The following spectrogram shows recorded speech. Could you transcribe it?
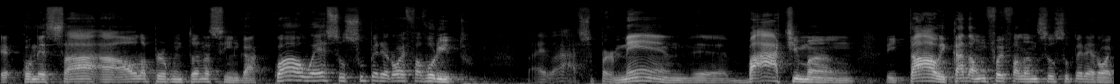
eh, começar a aula perguntando assim, Gá, qual é seu super-herói favorito? Aí lá, Superman, eh, Batman e tal, e cada um foi falando seu super-herói.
